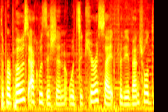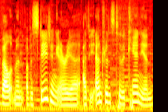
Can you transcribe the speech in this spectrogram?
The proposed acquisition would secure a site for the eventual development of a staging area at the entrance to the canyon,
